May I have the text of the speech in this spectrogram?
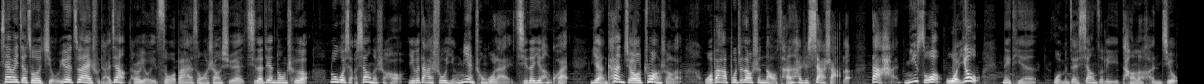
下一位叫做九月最爱薯条酱，他说有一次我爸送我上学，骑的电动车。路过小巷的时候，一个大叔迎面冲过来，骑的也很快，眼看就要撞上了。我爸不知道是脑残还是吓傻了，大喊：“你左我右！”那天我们在巷子里躺了很久。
